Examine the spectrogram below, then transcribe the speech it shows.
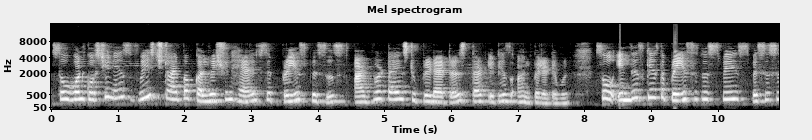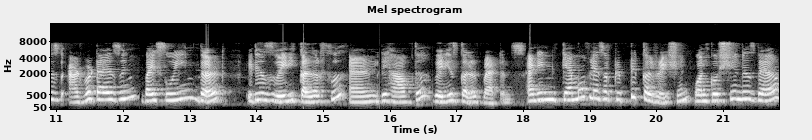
So one question is which type of coloration helps a prey species advertise to predators that it is unpalatable. So in this case the prey species is advertising by showing that it is very colorful and they have the various color patterns. And in camouflage or cryptic coloration, one question is there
